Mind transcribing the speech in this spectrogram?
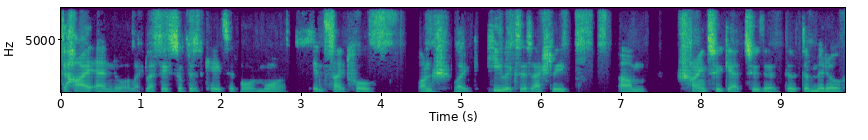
the high end or like let's say sophisticated or more insightful bunch like helix is actually um, trying to get to the the, the middle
